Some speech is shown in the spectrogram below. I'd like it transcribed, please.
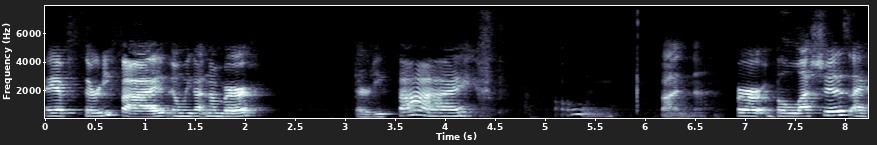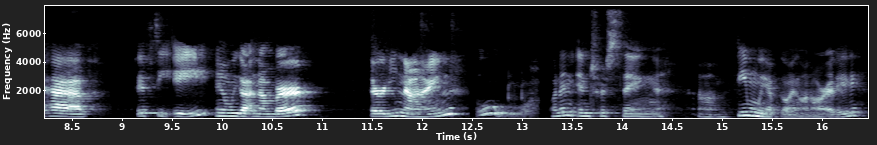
I have 35, and we got number 35. Oh, fun. For blushes, I have 58, and we got number 39. Ooh, what an interesting um, theme we have going on already.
